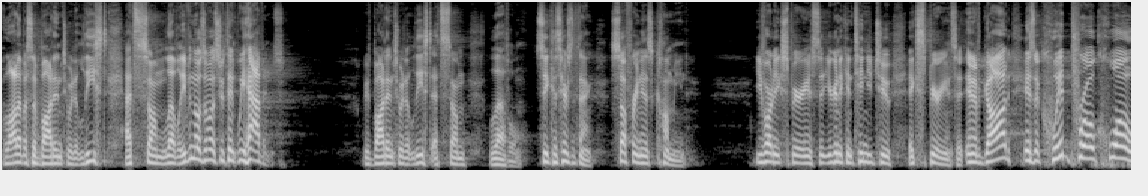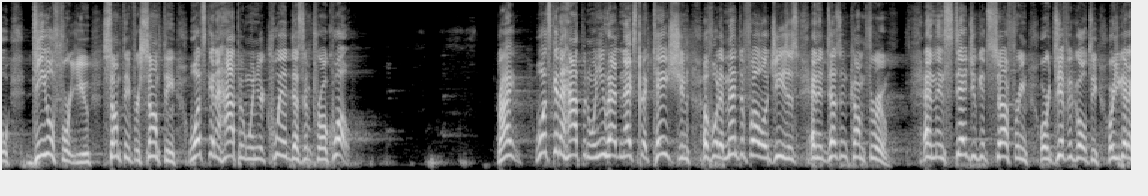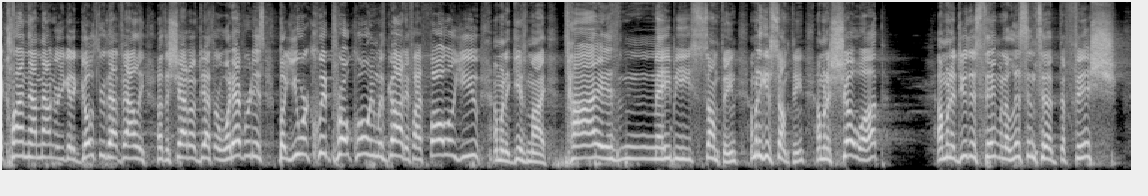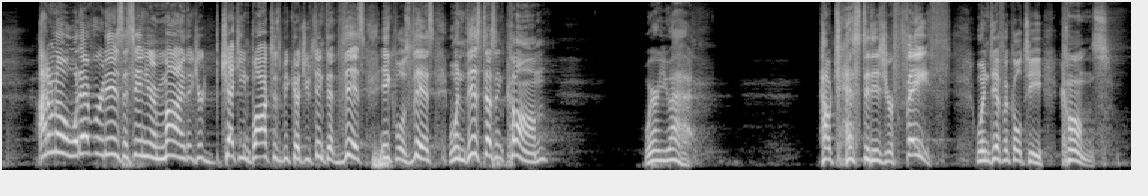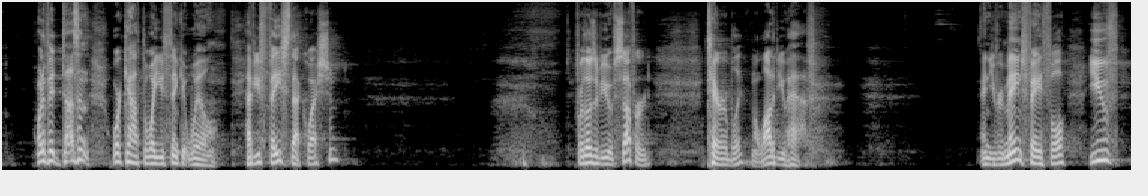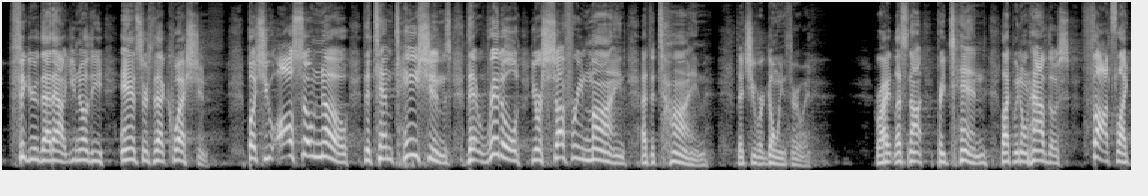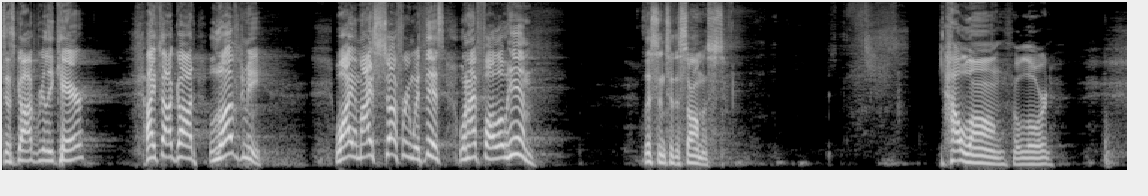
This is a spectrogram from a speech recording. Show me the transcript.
a lot of us have bought into it at least at some level. Even those of us who think we haven't, we've bought into it at least at some level. See, because here's the thing suffering is coming. You've already experienced it. You're going to continue to experience it. And if God is a quid pro quo deal for you, something for something, what's going to happen when your quid doesn't pro quo? Right? What's going to happen when you had an expectation of what it meant to follow Jesus and it doesn't come through? And instead, you get suffering or difficulty, or you got to climb that mountain, or you got to go through that valley of the shadow of death, or whatever it is. But you are quid pro quoing with God. If I follow you, I'm going to give my tithe, maybe something. I'm going to give something. I'm going to show up. I'm going to do this thing. I'm going to listen to the fish. I don't know, whatever it is that's in your mind that you're checking boxes because you think that this equals this. When this doesn't come, where are you at? How tested is your faith when difficulty comes? What if it doesn't work out the way you think it will? Have you faced that question? For those of you who have suffered terribly, and a lot of you have, and you've remained faithful, you've figured that out. You know the answer to that question. But you also know the temptations that riddled your suffering mind at the time that you were going through it. Right? Let's not pretend like we don't have those thoughts like, does God really care? I thought God loved me. Why am I suffering with this when I follow Him? Listen to the psalmist. How long, O Lord?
